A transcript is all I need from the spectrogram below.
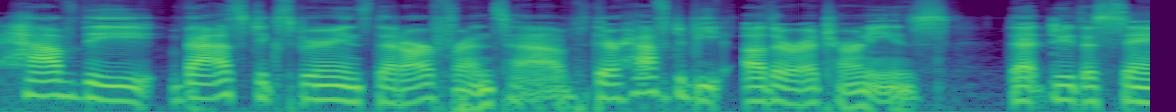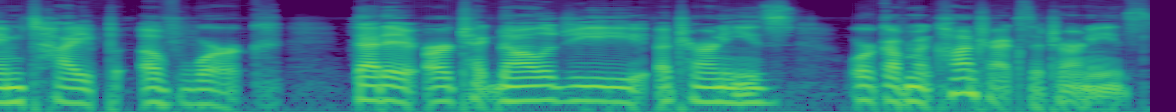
have the vast experience that our friends have, there have to be other attorneys that do the same type of work that are technology attorneys or government contracts attorneys.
